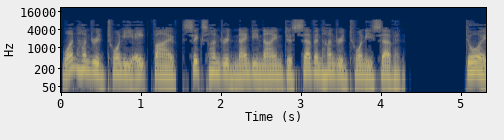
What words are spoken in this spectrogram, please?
128 699–727 doi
